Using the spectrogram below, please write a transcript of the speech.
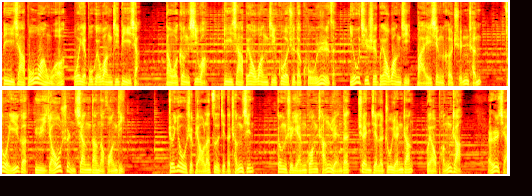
陛下不忘我，我也不会忘记陛下。但我更希望陛下不要忘记过去的苦日子，尤其是不要忘记百姓和群臣，做一个与尧舜相当的皇帝。这又是表了自己的诚心，更是眼光长远的劝诫了朱元璋不要膨胀，而且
